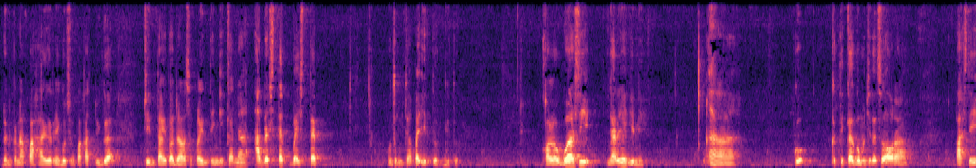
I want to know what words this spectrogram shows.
Dan kenapa akhirnya gue sepakat juga cinta itu adalah rasa paling tinggi karena ada step by step untuk mencapai itu gitu. Kalau gue sih nyarinya gini eh gua, ketika gue mencintai seseorang pasti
